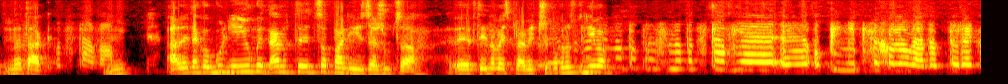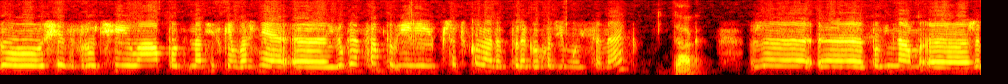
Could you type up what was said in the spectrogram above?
No tak. Podstawa. Mm. Ale tak ogólnie Jugendamt, co pani zarzuca e, w tej nowej sprawie? Czy po prostu nie ma... No po prostu na podstawie e, opinii psychologa, do którego się zwróciła pod naciskiem właśnie e, i przedszkola, do którego chodzi mój synek, Tak? Że e, powinnam, e, że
